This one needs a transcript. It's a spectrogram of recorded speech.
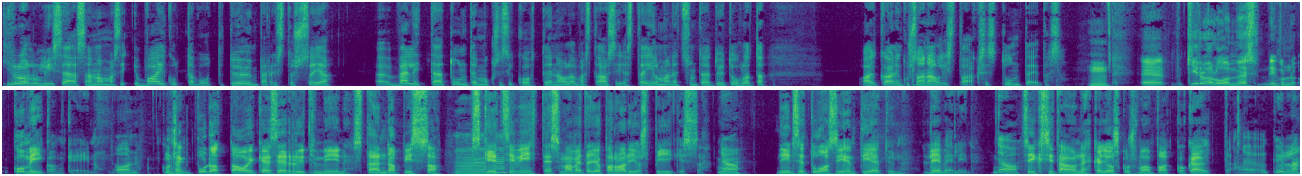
Kiroilu lisää sanomasi vaikuttavuutta työympäristössä ja välittää tuntemuksesi kohteena olevasta asiasta ilman, että sun täytyy tuhlata aikaa niin kuin sanallistaaksesi tunteitasi. Mm. Eh, Kiroilu on myös niin kuin komiikan keino. On. Kun sen pudottaa oikeaan rytmiin stand-upissa, mm-hmm. sketsiviihteessä, mä vetän jopa radiospiikissä, Joo. niin se tuo siihen tietyn levelin. Joo, Siksi sitä on ehkä joskus vaan pakko käyttää. Kyllä.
